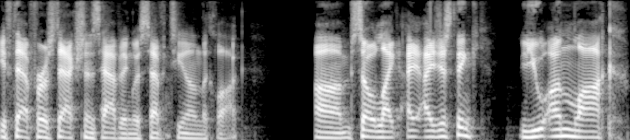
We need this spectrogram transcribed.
if that first action is happening with 17 on the clock. Um, so like I, I just think you unlock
